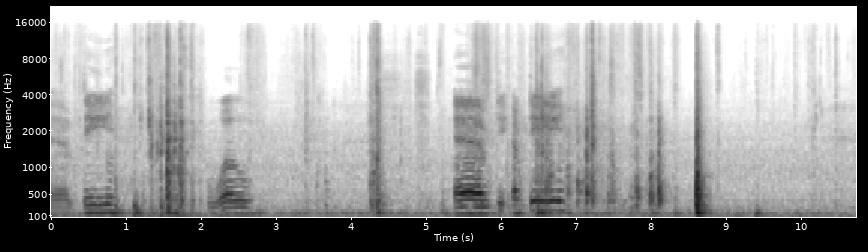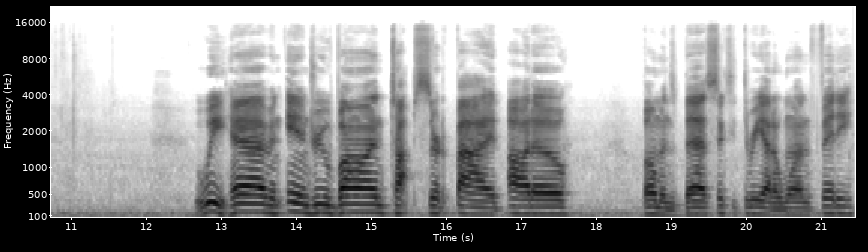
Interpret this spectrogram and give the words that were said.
Empty. Whoa. Empty, empty. We have an Andrew Vaughn, Topps Certified auto. Bowman's best, 63 out of 150.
